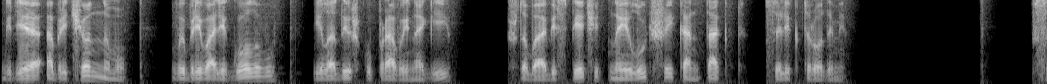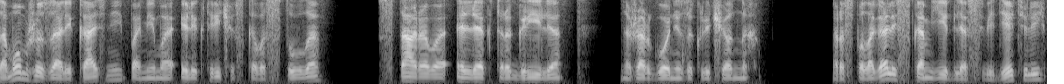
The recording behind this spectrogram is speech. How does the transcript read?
где обреченному выбривали голову и лодыжку правой ноги, чтобы обеспечить наилучший контакт с электродами. В самом же зале казней, помимо электрического стула, старого электрогриля на жаргоне заключенных, располагались скамьи для свидетелей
